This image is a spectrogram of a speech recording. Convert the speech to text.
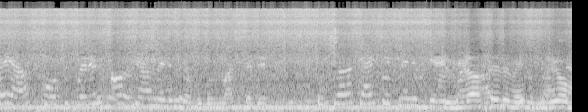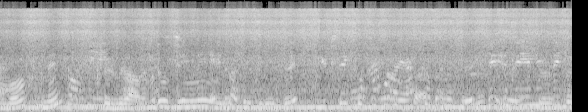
veya koltukların alt yanlarında bulunmaktadır. Uçağı terk etmeniz gereken Türbülans ne demek biliyor musun? Ne? sağlamak Dur dinleyin. El bagajınızı, yüksek topuklu ayakkabınızı ve üzerinizdeki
